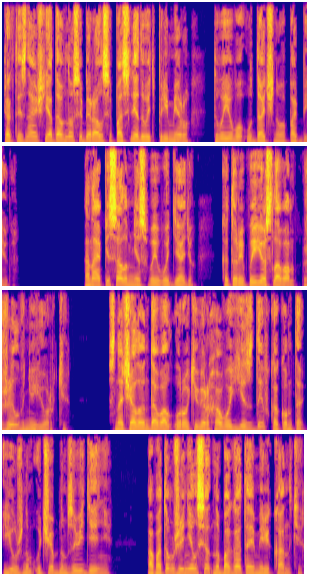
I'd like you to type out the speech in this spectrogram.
Как ты знаешь, я давно собирался последовать примеру твоего удачного побега. Она описала мне своего дядю, который, по ее словам, жил в Нью-Йорке. Сначала он давал уроки верховой езды в каком-то южном учебном заведении, а потом женился на богатой американке.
